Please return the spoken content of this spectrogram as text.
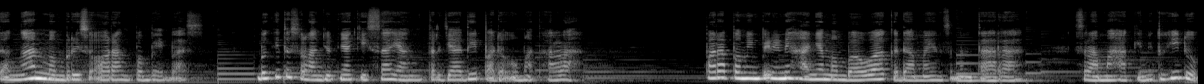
dengan memberi seorang pembebas. Begitu selanjutnya kisah yang terjadi pada umat Allah para pemimpin ini hanya membawa kedamaian sementara selama hakim itu hidup.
